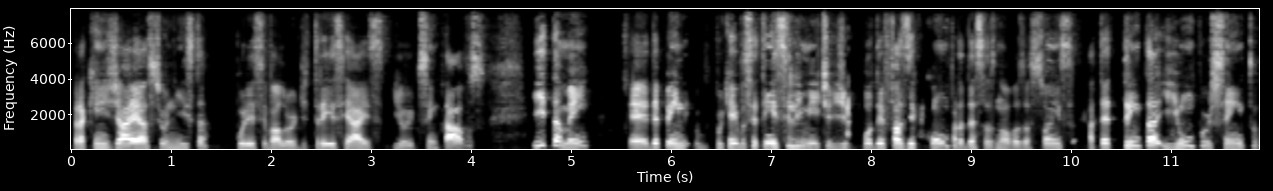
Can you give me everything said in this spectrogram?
para quem já é acionista por esse valor de R$ 3,08 e também é, depende, porque aí você tem esse limite de poder fazer compra dessas novas ações até 31%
